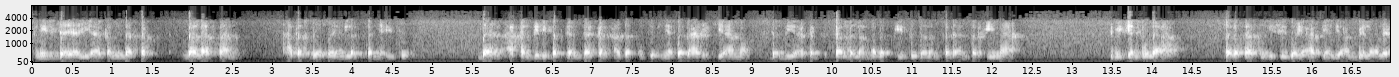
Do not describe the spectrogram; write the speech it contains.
niscaya ia akan mendapat balasan atas dosa yang dilakukannya itu dan akan dilipat gandakan azab untuknya pada hari kiamat dan dia akan kekal dalam azab itu dalam keadaan terhina. Demikian pula salah satu isi bayat yang diambil oleh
